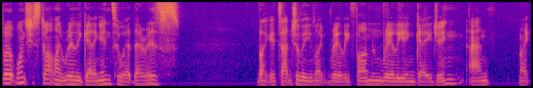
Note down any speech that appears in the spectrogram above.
But once you start like really getting into it, there is like it's actually like really fun and really engaging, and like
